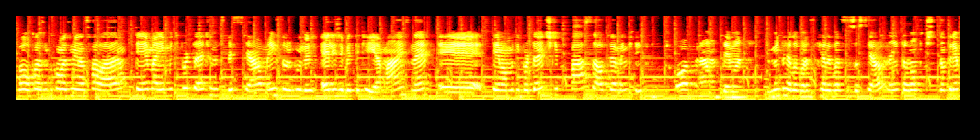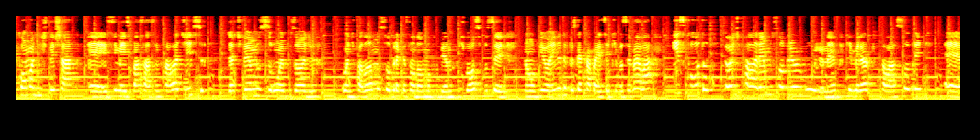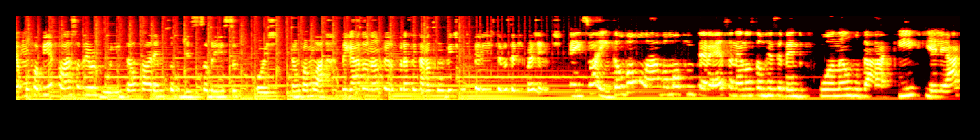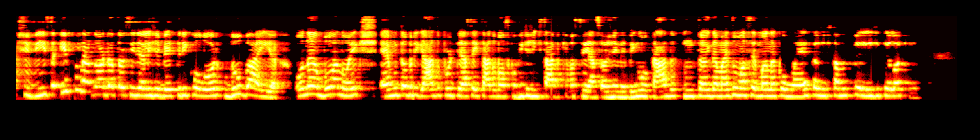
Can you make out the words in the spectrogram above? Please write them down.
Bom, como as, como as meninas falaram, tema aí muito importante, muito especial, mês do orgulho LGBTQIA+, né? É, tema muito importante que passa, obviamente, dentro do futebol, né? Um tema de muita relevância, relevância social, né? Então não, não teria como a gente deixar é, esse mês passar sem falar disso. Já tivemos um episódio onde falamos sobre a questão da homofobia no futebol. Se você não ouviu ainda, depois que acabar esse aqui, você vai lá e escuta. E hoje falaremos sobre orgulho, né? Porque é melhor que falar sobre é, homofobia, falar sobre orgulho. Então falaremos sobre isso, sobre isso hoje. Então vamos lá. Obrigada, Onan, por, por aceitar nosso convite. Muito feliz de ter você aqui com a gente. É isso aí. Então vamos lá, vamos ao que interessa, né? Nós estamos recebendo o Anan Rudá aqui, que ele é ativista e fundador da torcida LGBT Tricolor do Bahia. Onan, boa noite. É, muito obrigado por ter aceitado o nosso convite. A gente sabe que você, a sua agenda é bem lotada. Então, ainda mais uma semana como essa, a gente está muito feliz de tê-lo aqui.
